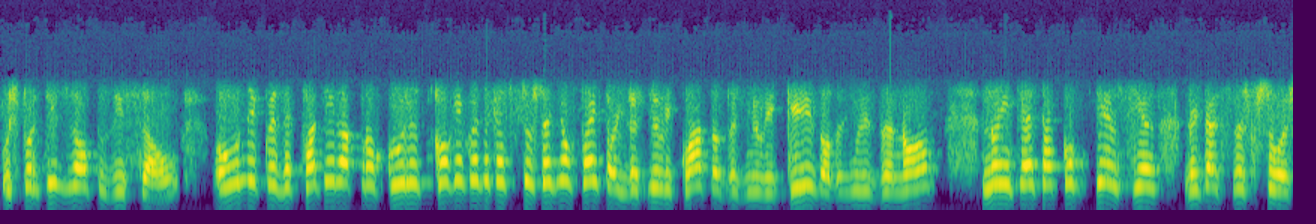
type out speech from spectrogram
os partidos da oposição, a única coisa que fazem é ir à procura de qualquer coisa que as pessoas tenham feito, ou em 2004, ou 2015, ou 2019, não interessa a competência, não interessa se as pessoas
